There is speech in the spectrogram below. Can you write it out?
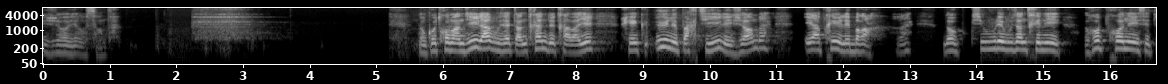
Et je reviens au centre. Donc, autrement dit, là, vous êtes en train de travailler rien qu'une partie, les jambes, et après les bras. Hein. Donc, si vous voulez vous entraîner, reprenez cette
